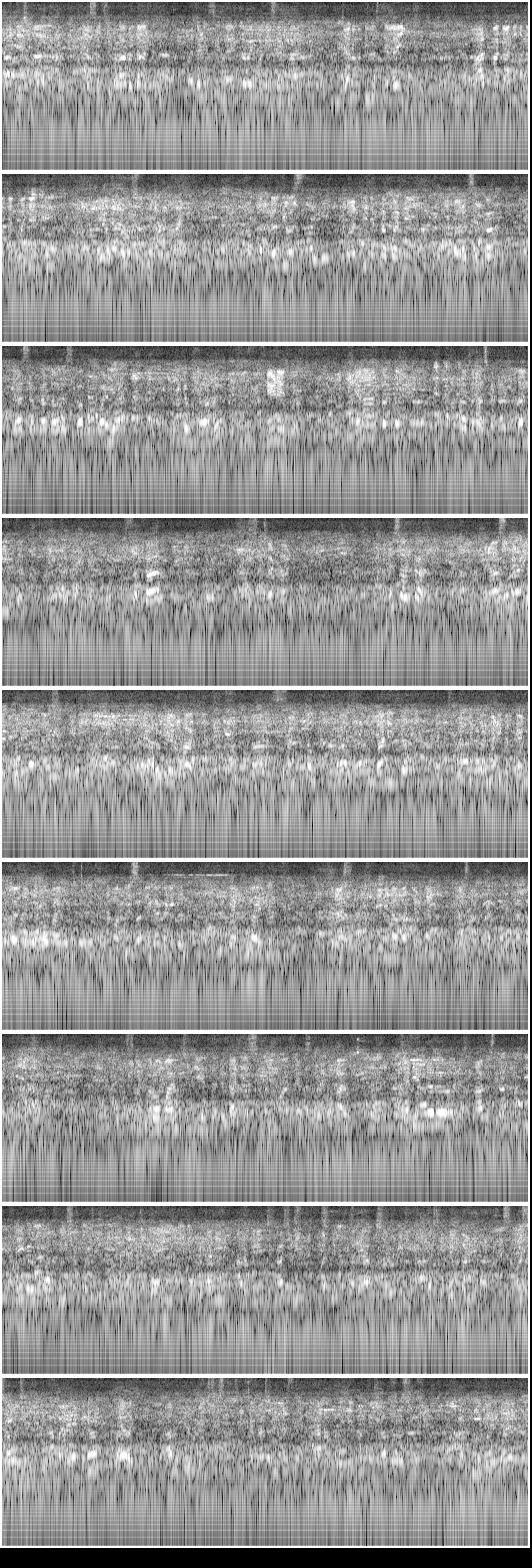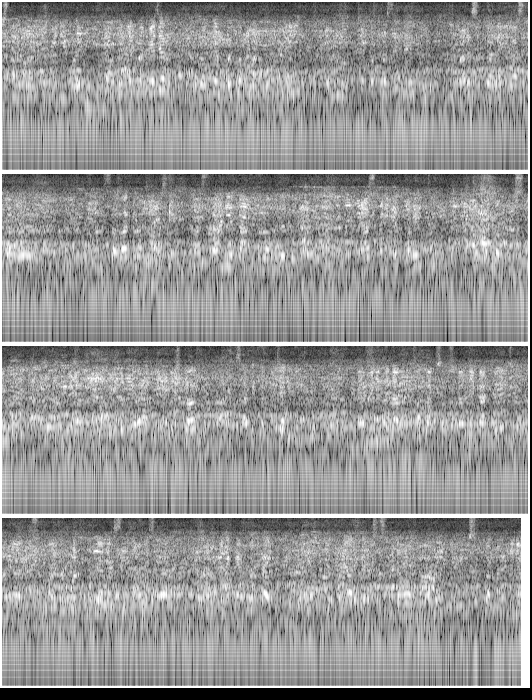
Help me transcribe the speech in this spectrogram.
આપણા દેશના યશસ્વી વડાપ્રધાન આદરણીય શ્રી નરેન્દ્રભાઈ મોદી સાહેબના જન્મદિવસથી લઈ મહાત્મા ગાંધીજીની જન્મજયંતિ એ ઓક્ટોબર સુધી. પંદર દિવસ ભારતીય જનતા પાર્ટી ભારત સરકાર અને ગુજરાત સરકાર દ્વારા સેવા પખવાડિયા તરીકે ઉજવવાનો નિર્ણય થયો. જેના અંતર્ગત આપણા બનાસકાંઠા જિલ્લાની અંદર સરકાર, સંગઠન અને સરકાર Banas medical college, Banas dairy અને આરોગ્ય વિભાગ સંયુક્ત જિલ્લાની અંદર પંચોતેર જેટલા મેડિકલ કેમ્પનું આયોજન કરવામાં આવ્યું છે. એમાં વીસ મેગા મેડિકલ કેમ્પનું આયોજન બનાસ ડેરીના માધ્યમથી બનાસ મેડિકલ કોલેજના માધ્યમથી શરૂ કરવામાં આવ્યું છે. જે અંતર્ગત આજે સિવિલમાં કેમ્પ કરવામાં આવ્યો છે. જેની અંદર આ વિસ્તારમાંથી અનેક લોકો જોઈ શકો છો. કે અહીં પોતાની આરોગ્યની ચકાસણી માટે પોતાના આરોગ્યની લક્ષી કંઈ પણ જે સમસ્યાઓ છે એના માટે બધા લોકો આવ્યા છે આ લોકોનું રજિસ્ટ્રેશન છે, ચકાસણી થશે નાના મોટી જે પણ કંઈ હોય આગની હોય ડાયાબિટીસની હોય બીપીની હોય કોઈ મેજર પ્રોબ્લેમ હોય તો પણ અહીં એમનું ચેકઅપ થશે અને ભારત સરકાર ગુજરાત સરકાર દ્વારા સભા કરવામાં આવશે. આ સરાહનીય કામ કરવા બદલ મેડિકલ કોલેજ ડૉક્ટર્સની મેડિકલ સ્ટાફ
